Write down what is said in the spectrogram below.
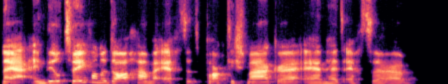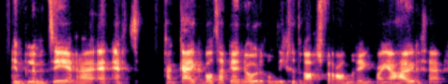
Nou ja, in deel 2 van de dag gaan we echt het praktisch maken en het echt. Uh, implementeren en echt gaan kijken wat heb jij nodig om die gedragsverandering van je huidige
